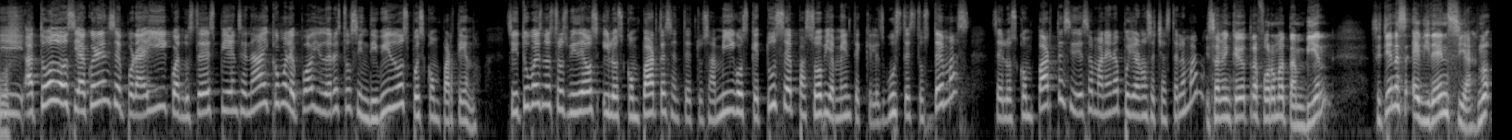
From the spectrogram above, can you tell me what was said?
y a todos, y acuérdense por ahí cuando ustedes piensen, ay, ¿cómo le puedo ayudar a estos individuos? Pues compartiendo. Si tú ves nuestros videos y los compartes entre tus amigos, que tú sepas obviamente que les guste estos temas, se los compartes y de esa manera pues ya nos echaste la mano. Y saben que de otra forma también, si tienes evidencia, no,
